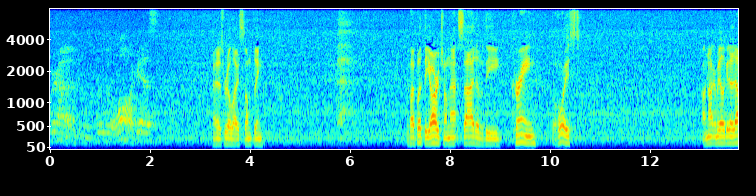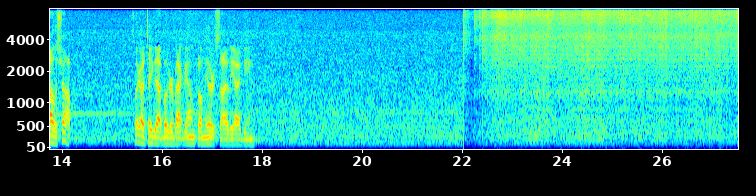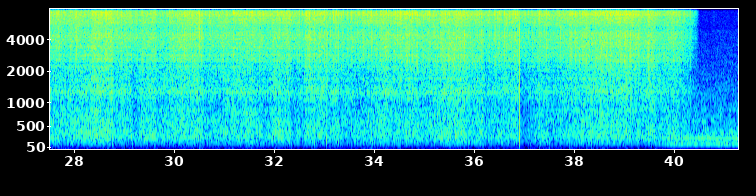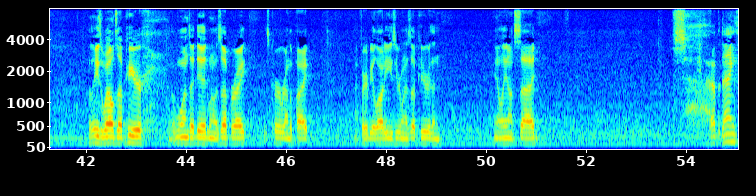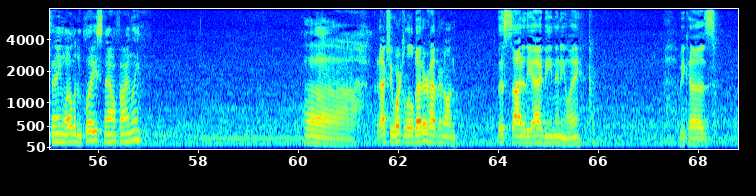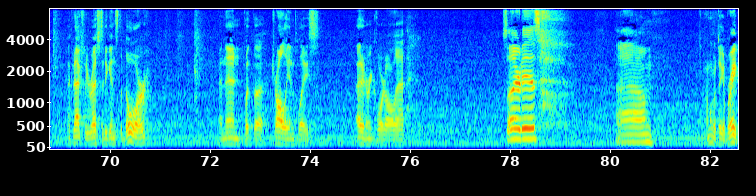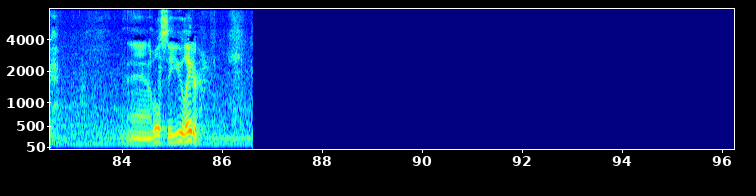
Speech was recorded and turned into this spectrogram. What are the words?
Figure out to hook it the wall, I guess. I just realized something. If I put the arch on that side of the crane, the hoist, I'm not going to be able to get it out of the shop. So I got to take that bugger back down and put it on the other side of the I-beam. These welds up here the ones I did when it was upright, this curve around the pipe. I figured it'd be a lot easier when it's up here than you know laying on its side. So, have the dang thing welded in place now finally. Uh, it actually worked a little better having it on this side of the I-beam anyway because I could actually rest it against the door and then put the trolley in place. I didn't record all that. So there it is. Um, I'm gonna go take a break and we'll see you later.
